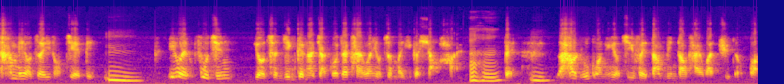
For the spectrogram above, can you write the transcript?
他没有这一种界定。嗯因为父亲有曾经跟他讲过，在台湾有这么一个小孩，嗯哼，对，嗯然后如果你有机会当兵到台湾去的话，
